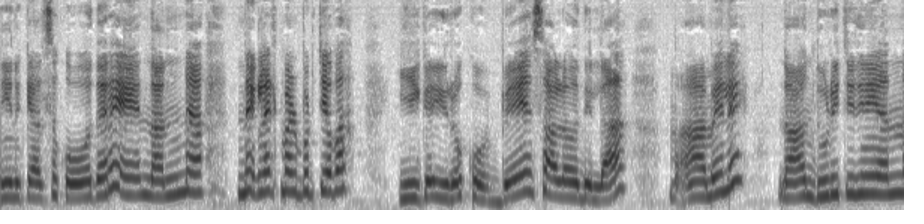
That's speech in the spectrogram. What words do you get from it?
ನೀನು ಕೆಲ್ಸಕ್ಕೆ ಹೋದರೆ ನನ್ನ ನೆಗ್ಲೆಕ್ಟ್ ಮಾಡ್ಬಿಡ್ತೀಯವ್ವ. ಈಗ ಇರೋ ಕೊಬ್ಬೇ ಸಾಲೋದಿಲ್ಲ. ಆಮೇಲೆ ನಾನು ದುಡಿತಿದ್ದೀನಿ ಅನ್ನ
